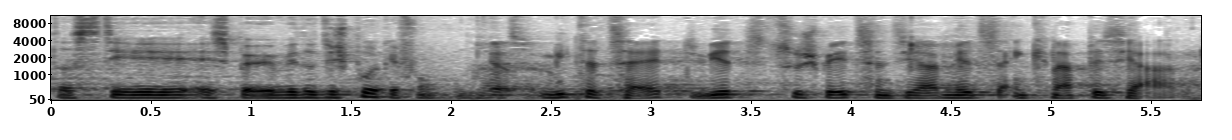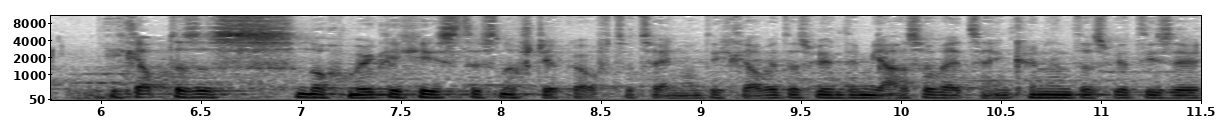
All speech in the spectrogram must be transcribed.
dass die SPÖ wieder die Spur gefunden hat. Ja, mit der Zeit wird zu spät sein. Sie haben jetzt ein knappes Jahr. Ich glaube, dass es noch möglich ist, das noch stärker aufzuzeigen. Und ich glaube, dass wir in dem Jahr so weit sein können, dass wir diese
